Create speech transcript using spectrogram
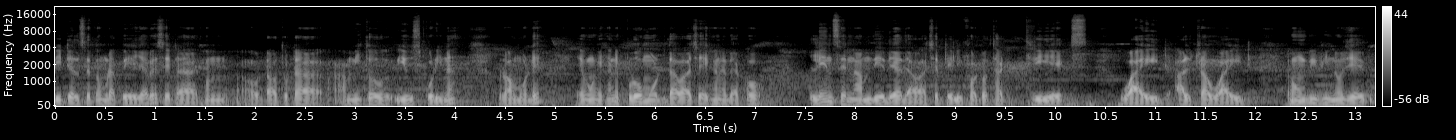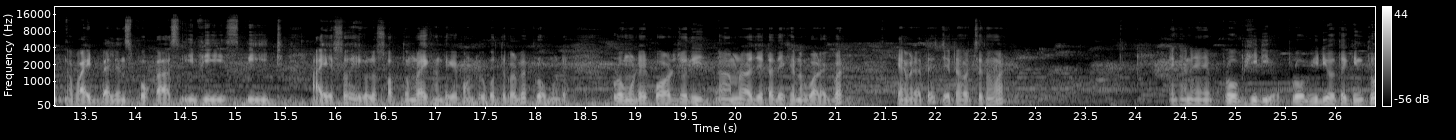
ডিটেলসে তোমরা পেয়ে যাবে, সেটা এখন ওটা অতটা আমি তো ইউজ করি না র মোডে এবং এখানে প্রো মোড দেওয়া আছে, এখানে দেখো লেন্সের নাম দিয়ে দেওয়া দেওয়া আছে telephoto thirty three x wide ultra wide এবং বিভিন্ন যে white balance focus EV speed ISO এগুলো সব তোমরা এখান থেকে কন্ট্রোল করতে পারবে প্রো মোডে প্রো মোডের পর যদি আমরা যেটা দেখে নেব আরেকবার, ক্যামেরাতে, যেটা হচ্ছে তোমার এখানে প্রো ভিডিও প্রো ভিডিওতে কিন্তু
